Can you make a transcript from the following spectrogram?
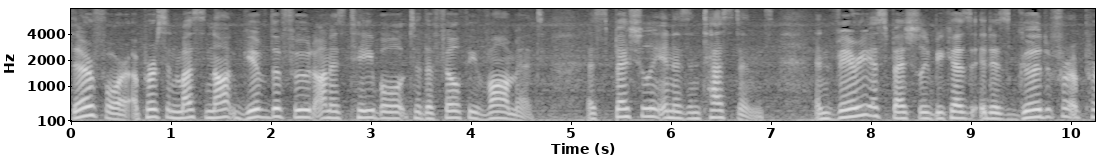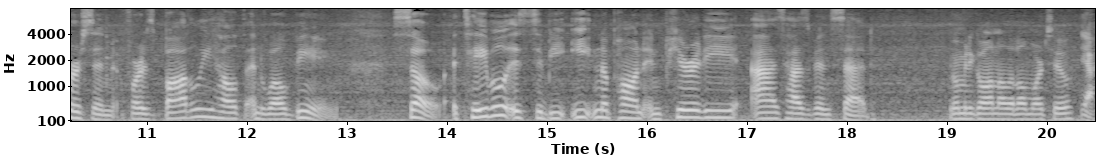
Therefore, a person must not give the food on his table to the filthy vomit, especially in his intestines, and very especially because it is good for a person for his bodily health and well being. So, a table is to be eaten upon in purity, as has been said. You want me to go on a little more too? Yeah.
